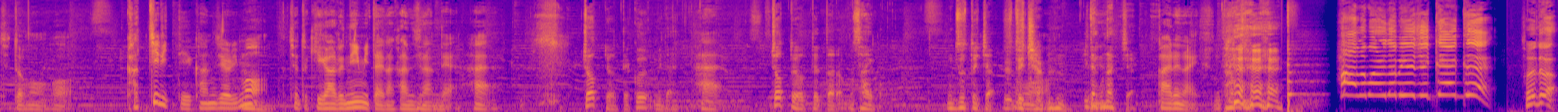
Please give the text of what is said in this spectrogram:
ちょっともうこうかっちりっていう感じよりも、ちょっと気軽にみたいな感じなんで、はい。ちょっと寄ってくみたいな。はい。ちょっと寄ってったらもう最後ずっと行っちゃう。ずっと行っちゃう。うん。痛くなっちゃう。帰れないです。ハードボイルドミュージックそれでは、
